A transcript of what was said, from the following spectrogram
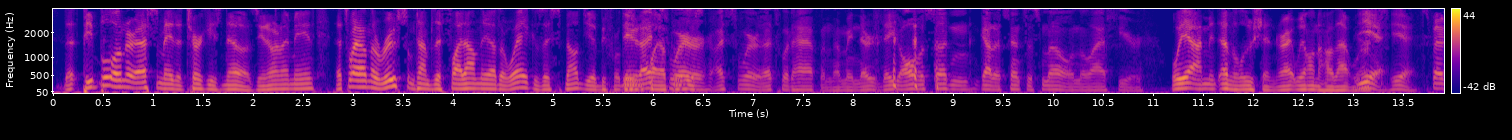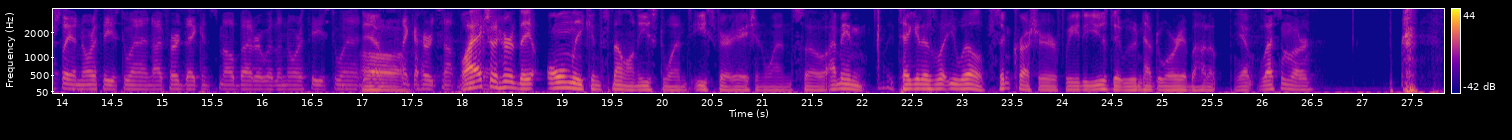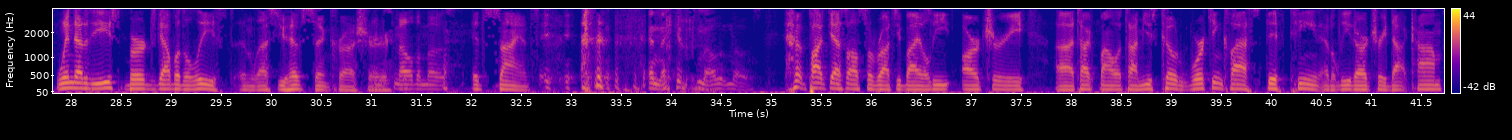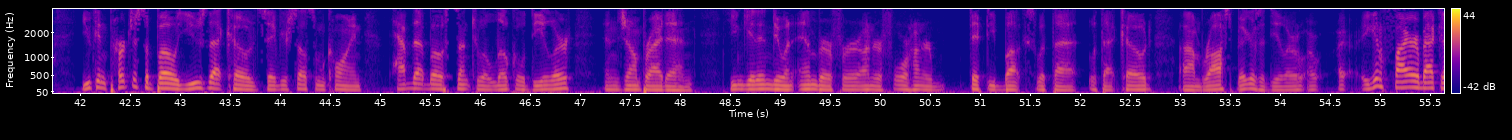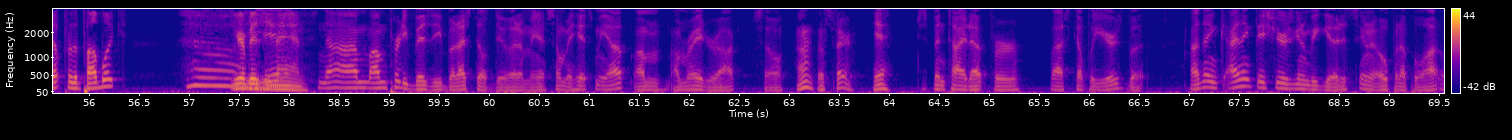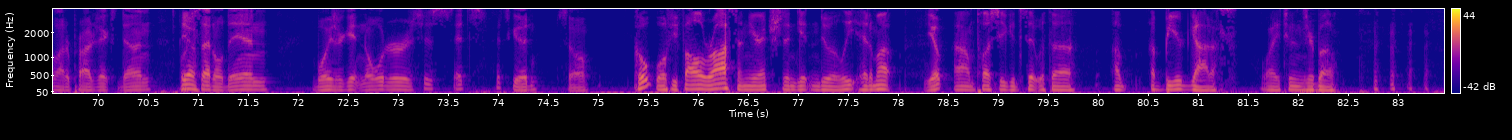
That people underestimate a turkey's nose. You know what I mean? That's why on the roof sometimes they fly down the other way because they smelled you before they Dude, fly I up the roof. swear, I swear that's what happened. I mean, they all of a sudden got a sense of smell in the last year. Well, yeah, I mean evolution, right? We all know how that works. Yeah, yeah. Especially a northeast wind. I've heard they can smell better with a northeast wind. Yeah. I think I heard something. Well, I actually that. heard they only can smell on east winds, east variation winds. So, I mean, take it as what you will. Scent Crusher, if we'd used it, we wouldn't have to worry about it. Yep, lesson learned. Wind out of the east, birds gobble the least, unless you have Scent Crusher. And smell the most. It's science. and they can smell the most. podcast also brought to you by Elite Archery. Uh, talk about all the time. Use code WorkingClass15 at EliteArchery.com. You can purchase a bow, use that code, save yourself some coin, have that bow sent to a local dealer, and jump right in. You can get into an Ember for under 450 bucks with that with that code. Um, Ross Bigger's a dealer. Are, are you going to fire back up for the public? You're a busy Yeah. man. No, I'm I'm pretty busy, but I still do it. I mean, if somebody hits me up, I'm I'm ready to rock. So Huh, that's fair. yeah, just been tied up for last couple of years, but I think I think this year is going to be good. It's going to open up a lot. A lot of projects done. We're Yeah. settled in. Boys are getting older. It's just it's it's good. So Cool. Well, if you follow Ross and you're interested in getting into elite, hit him up. yep. Um, plus, you could sit with a, a a beard goddess while he tunes your bow.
